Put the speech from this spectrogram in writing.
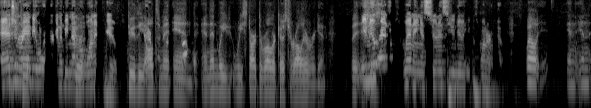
Edge and to- Randy Orton are going to be number to- one and two. to the ultimate end, and then we we start the roller coaster all over again. But You knew just- Edge was winning as soon as you knew he was one or two. Well, and and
